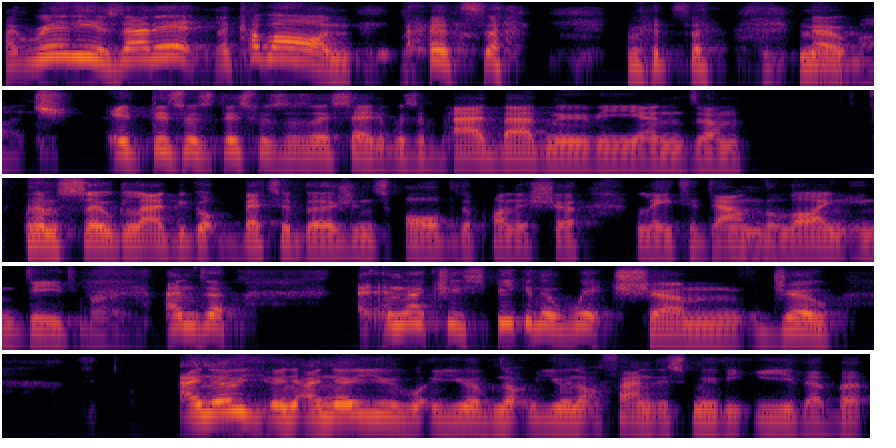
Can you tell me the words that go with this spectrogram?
Like, really, is that it? Like, come on. but uh, but uh, no, much. It this was this was as I said, it was a bad bad movie, and um, and I'm so glad we got better versions of the Punisher later down the line. Indeed, Right. and uh, and actually, speaking of which, um, Joe, I know you, I know you you have not you're not a fan of this movie either, but.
